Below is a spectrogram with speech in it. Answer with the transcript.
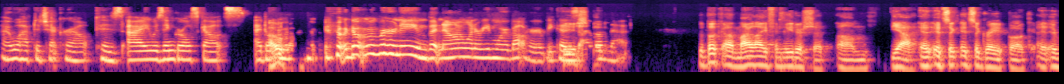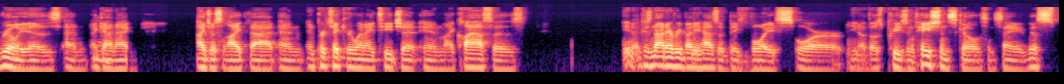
I will have to check her out because I was in Girl Scouts. I don't oh. remember I don't remember her name, but now I want to read more about her because I love that. The book uh, My Life in Leadership um, yeah it, it's a it's a great book. It, really is. And again i i just like that. And in particular when i teach it in my classes you know because not everybody has a big voice or you know those presentation skills and say this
